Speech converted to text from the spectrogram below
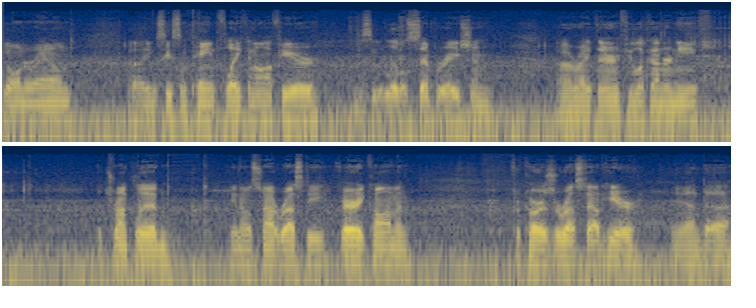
going around. Uh, you can see some paint flaking off here. You see a little separation uh, right there. If you look underneath the trunk lid, you know, it's not rusty. Very common for cars to rust out here. And uh,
